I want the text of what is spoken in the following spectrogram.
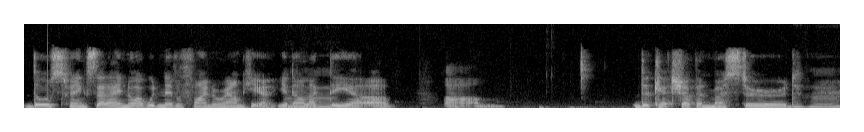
those things that I know I would never find around here. You know, mm-hmm. like the uh, um, the ketchup and mustard, mm-hmm.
